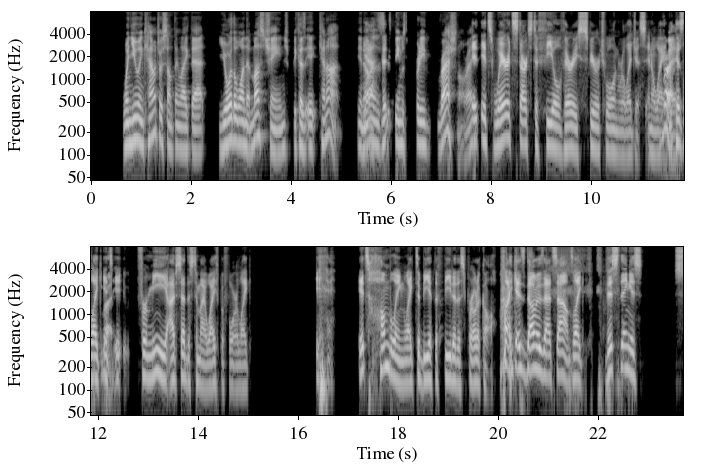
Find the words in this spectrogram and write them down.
when you encounter something like that, you're the one that must change because it cannot. You know, Yeah, and it seems pretty rational, right? it, it's where it starts to feel very spiritual and religious in a way Right, because like it's it, for me i've said this to my wife before like it's humbling like to be at the feet of this protocol like as dumb as that sounds like this thing is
